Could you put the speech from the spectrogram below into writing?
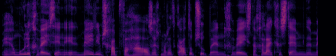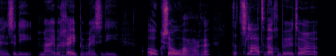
heel moeilijk geweest in, in het mediumschap verhaal, zeg maar. Dat ik altijd op zoek ben geweest naar gelijkgestemde mensen die mij begrepen, mensen die ook zo waren. Dat is later wel gebeurd hoor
